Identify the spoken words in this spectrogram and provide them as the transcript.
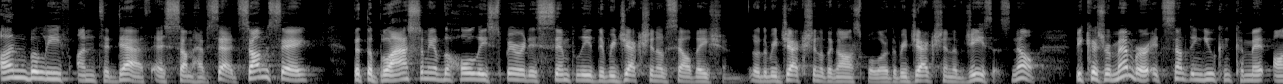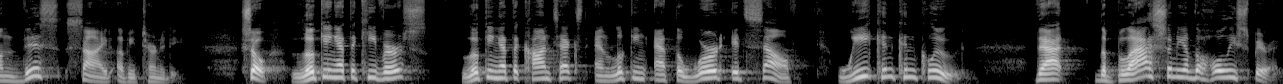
unbelief unto death, as some have said. Some say that the blasphemy of the Holy Spirit is simply the rejection of salvation, or the rejection of the gospel, or the rejection of Jesus. No, because remember, it's something you can commit on this side of eternity. So, looking at the key verse, looking at the context, and looking at the word itself, we can conclude that the blasphemy of the Holy Spirit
